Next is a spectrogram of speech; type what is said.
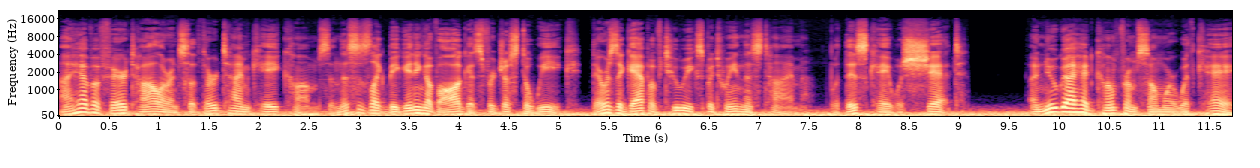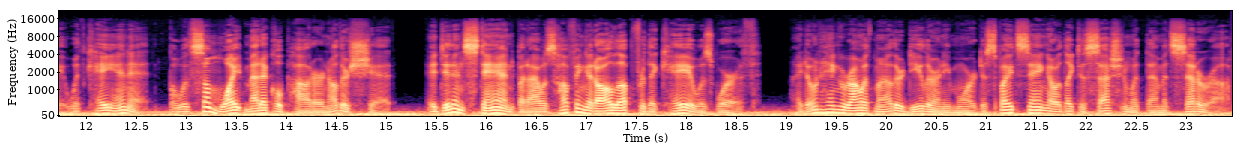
I have a fair tolerance the third time K comes, and this is like beginning of August for just a week. There was a gap of two weeks between this time, but this K was shit. A new guy had come from somewhere with K, with K in it, but with some white medical powder and other shit. It didn't stand, but I was huffing it all up for the K it was worth. I don't hang around with my other dealer anymore, despite saying I would like to session with them, etc.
